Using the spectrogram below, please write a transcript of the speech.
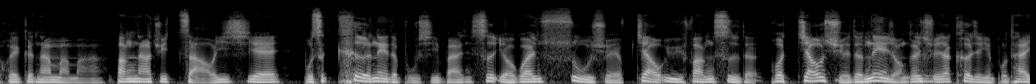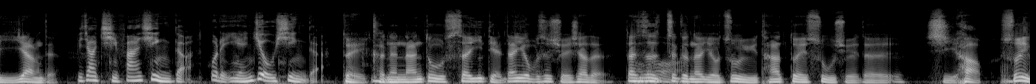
会跟他妈妈帮他去找一些不是课内的补习班，是有关数学教育方式的或教学的内容跟学校课程也不太一样的，比较启发性的或者研究性的。对，可能难度深一点，但又不是学校的，但是这个呢，有助于他对数学的。喜好，所以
